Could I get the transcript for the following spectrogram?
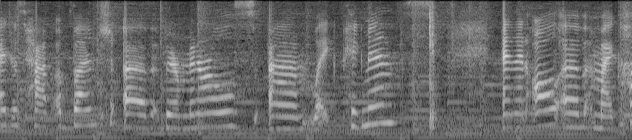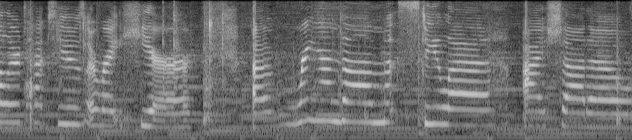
I just have a bunch of Bare Minerals, um, like pigments. And then all of my color tattoos are right here. A random Stila eyeshadow.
